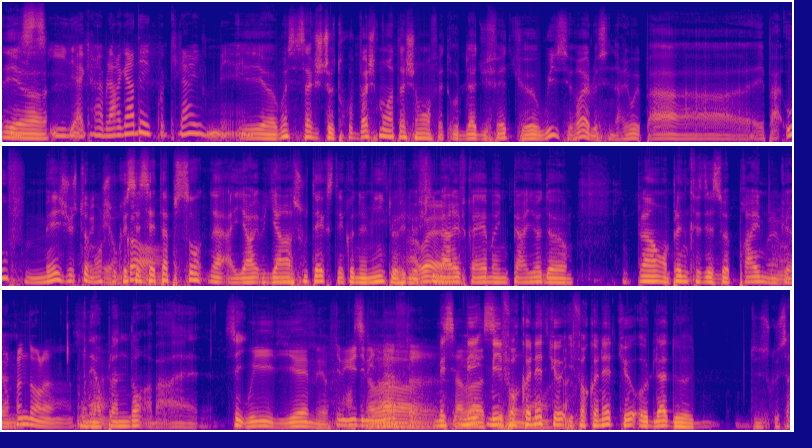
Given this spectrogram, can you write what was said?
et, il- euh, il est agréable à regarder, quoi qu'il arrive. Mais... Et euh, moi, c'est ça que je te trouve vachement attachant en fait, au-delà du fait que oui, c'est vrai, le scénario est pas est pas ouf, mais justement, je trouve que c'est encore, cette hein. absence. ah, Il y, a- il y a un sous-texte économique. Le, le Ah film ouais. arrive quand même à une période euh, plein, en pleine crise des subprimes, donc On est euh, en plein dedans là. on est en plein dedans. Ah bah euh, si. Oui, il y est, mais. enfin, milieu ça 2009, va, euh, mais, ça mais, va, mais il faut bon, reconnaître que hein. il faut reconnaître que au-delà de, de ce que ça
